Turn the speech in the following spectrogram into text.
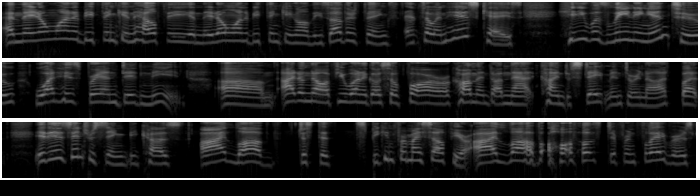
and they don't want to be thinking healthy and they don't want to be thinking all these other things. And so in his case, he was leaning into what his brand did mean. Um, I don't know if you want to go so far or comment on that kind of statement or not, but it is interesting because I love just to speaking for myself here, I love all those different flavors,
